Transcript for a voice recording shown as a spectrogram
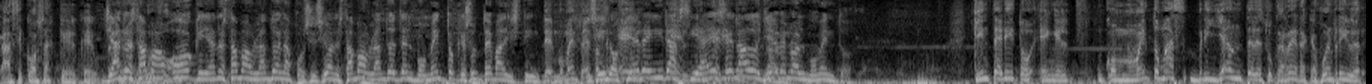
hace cosas que... que- Ya no estamos, ojo, que ya no estamos hablando de la posición, estamos hablando del momento, que es un tema distinto. Del momento. si Entonces, lo él- quiere ir él, hacia ese lado, claro. llévelo al momento. Quinterito, en el con momento más brillante de su carrera, que fue en River,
